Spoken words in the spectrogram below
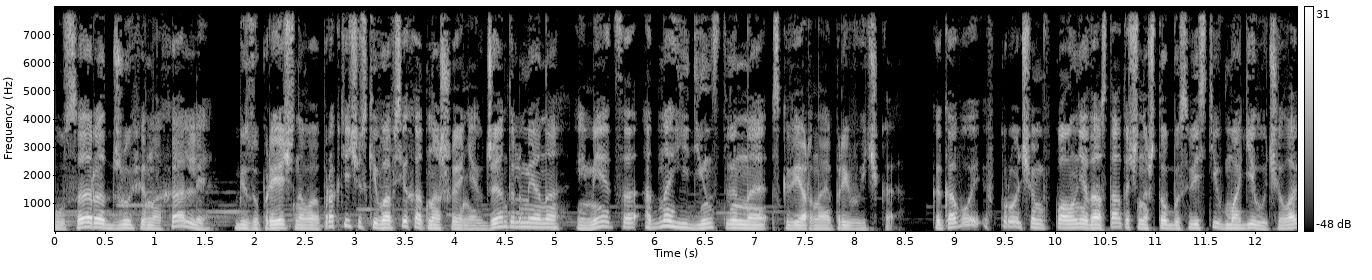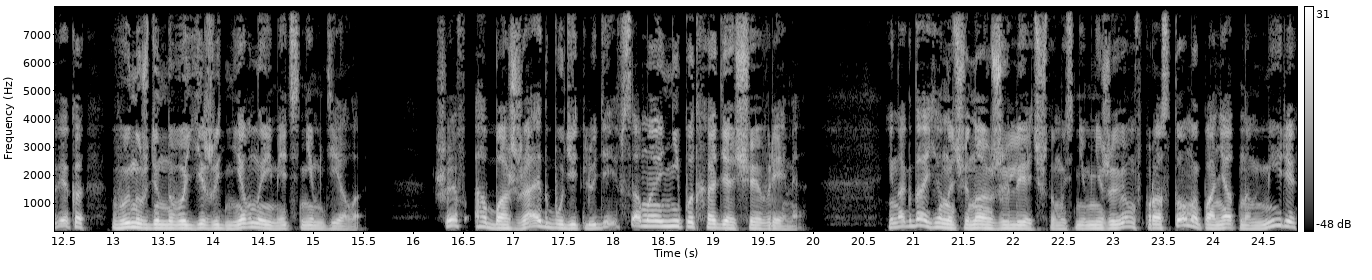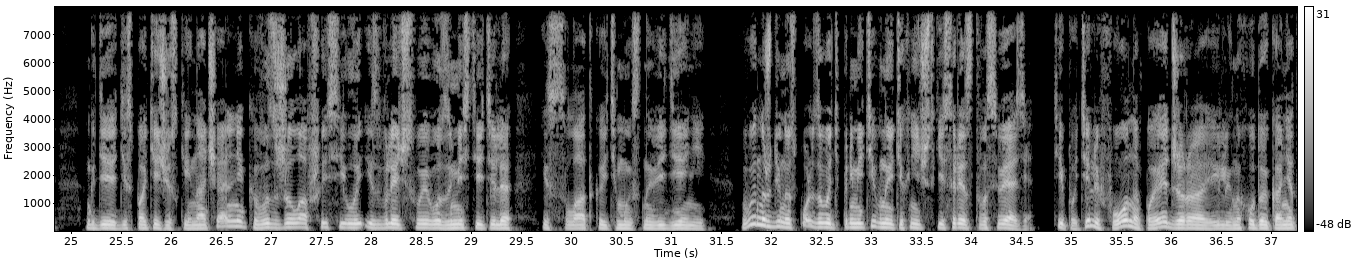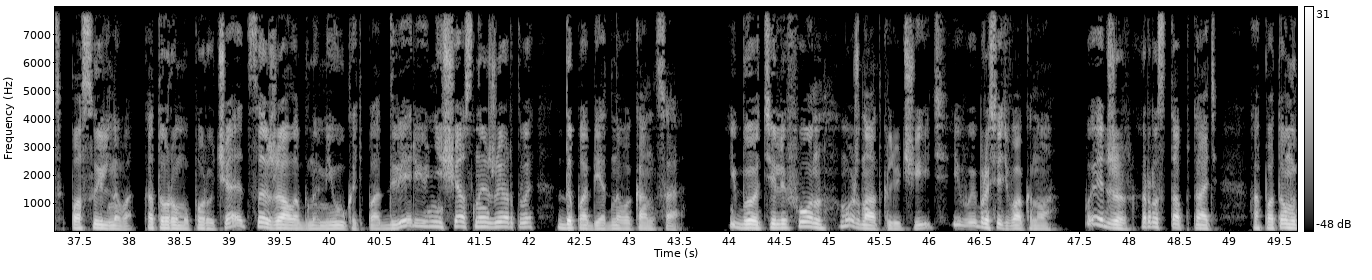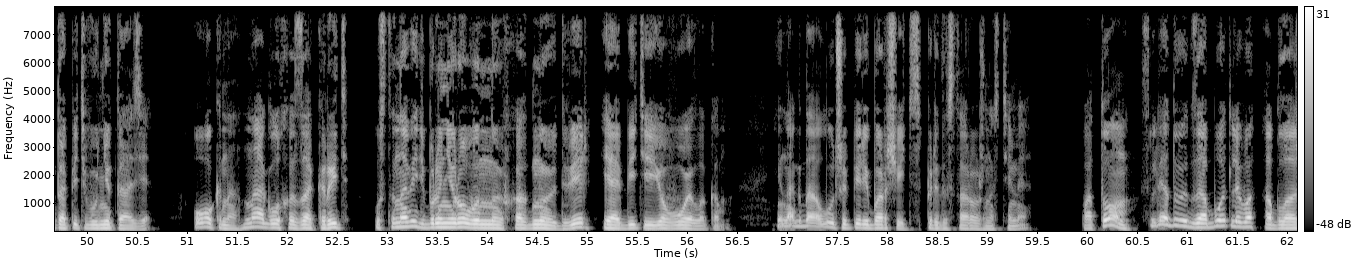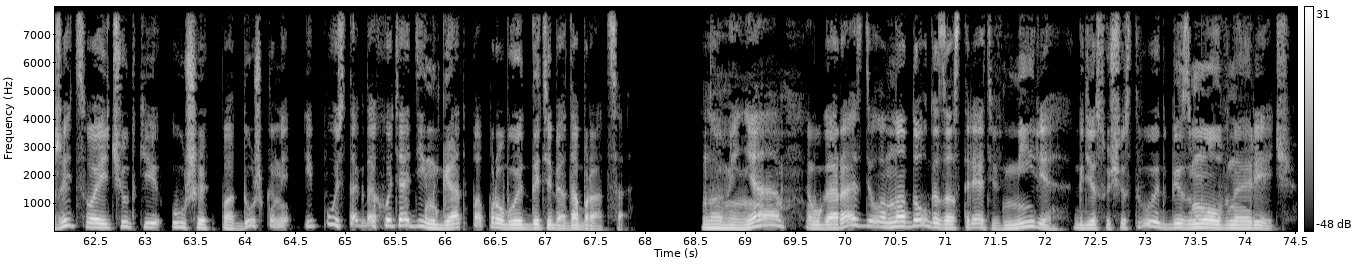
У сэра Джуфина Халли, безупречного практически во всех отношениях джентльмена, имеется одна единственная скверная привычка. Каковой, впрочем, вполне достаточно, чтобы свести в могилу человека, вынужденного ежедневно иметь с ним дело. Шеф обожает будить людей в самое неподходящее время. Иногда я начинаю жалеть, что мы с ним не живем в простом и понятном мире, где деспотический начальник, возжелавший силой извлечь своего заместителя из сладкой тьмы сновидений, вынужден использовать примитивные технические средства связи, типа телефона, пейджера или на худой конец посыльного, которому поручается жалобно мяукать под дверью несчастной жертвы до победного конца. Ибо телефон можно отключить и выбросить в окно, пейджер растоптать, а потом утопить в унитазе, окна наглухо закрыть, установить бронированную входную дверь и обить ее войлоком. Иногда лучше переборщить с предосторожностями. Потом следует заботливо обложить свои чуткие уши подушками, и пусть тогда хоть один гад попробует до тебя добраться. Но меня угораздило надолго застрять в мире, где существует безмолвная речь,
